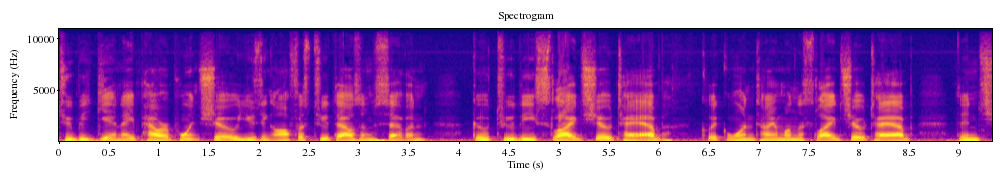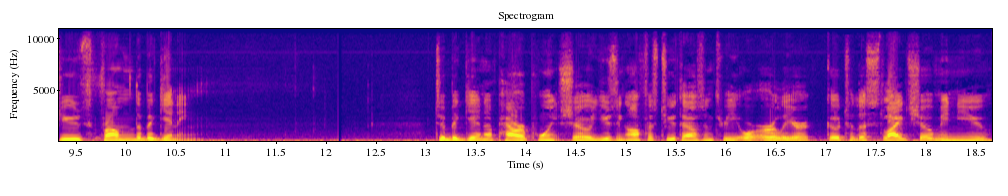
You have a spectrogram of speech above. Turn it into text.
To begin a PowerPoint show using Office 2007, go to the Slideshow tab, click one time on the Slideshow tab, then choose From the Beginning. To begin a PowerPoint show using Office 2003 or earlier, go to the Slideshow menu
